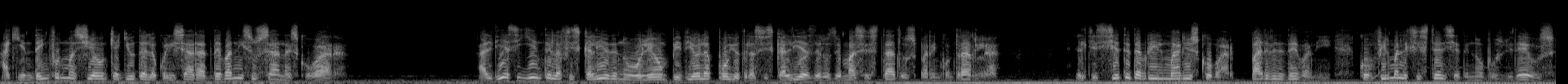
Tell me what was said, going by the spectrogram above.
a quien dé información que ayude a localizar a Devani Susana Escobar. Al día siguiente, la Fiscalía de Nuevo León pidió el apoyo de las fiscalías de los demás estados para encontrarla. El 17 de abril, Mario Escobar, padre de Devani, confirma la existencia de nuevos videos.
